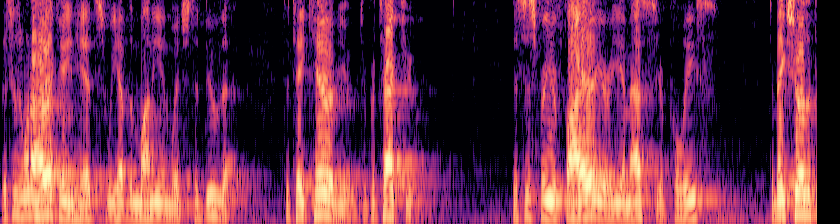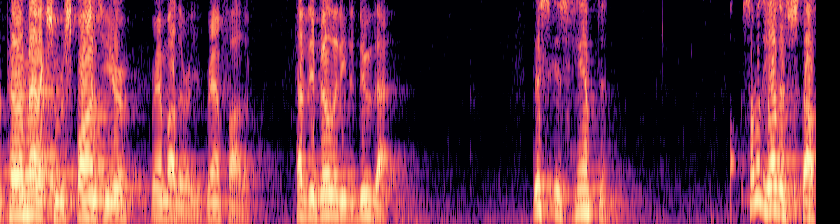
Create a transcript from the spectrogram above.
This is when a hurricane hits, we have the money in which to do that, to take care of you, to protect you. This is for your fire, your EMS, your police, to make sure that the paramedics who respond to your grandmother or your grandfather have the ability to do that. This is Hampton. Some of the other stuff,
